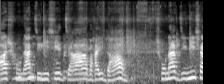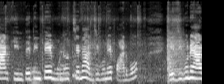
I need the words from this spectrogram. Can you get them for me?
আর সোনার জিনিসের যা ভাই দাম, সোনার জিনিস আর কিনতে টিনতে মনে হচ্ছে না আর জীবনে পারব। এই জীবনে আর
